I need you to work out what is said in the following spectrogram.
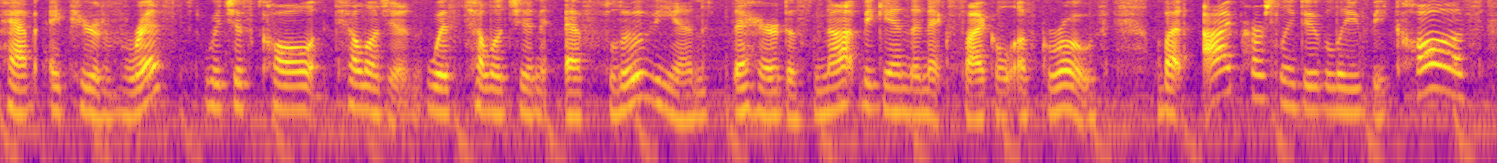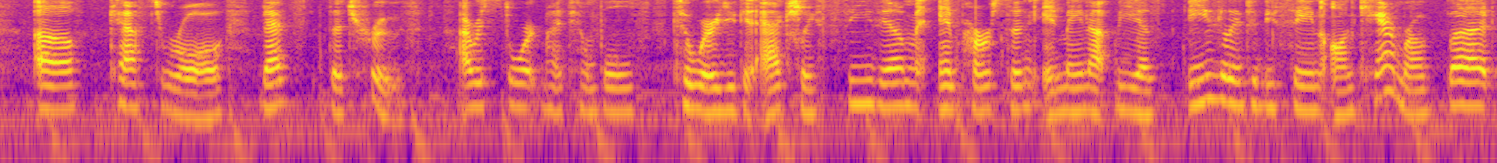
have a period of rest, which is called telogen. With telogen effluvium, the hair does not begin the next cycle of growth. But I personally do believe because of castor oil, that's the truth. I restored my temples to where you could actually see them in person. It may not be as easily to be seen on camera, but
